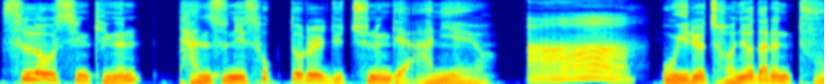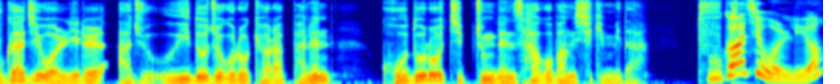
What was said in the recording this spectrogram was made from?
슬로우 싱킹은 단순히 속도를 늦추는 게 아니에요. 아, 오히려 전혀 다른 두 가지 원리를 아주 의도적으로 결합하는 고도로 집중된 사고방식입니다. 두 가지 원리요?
